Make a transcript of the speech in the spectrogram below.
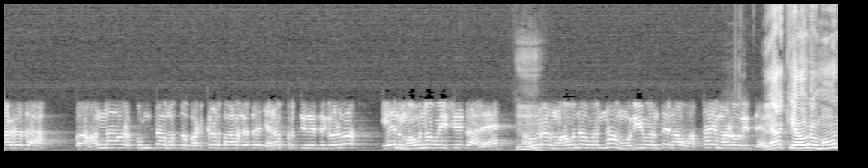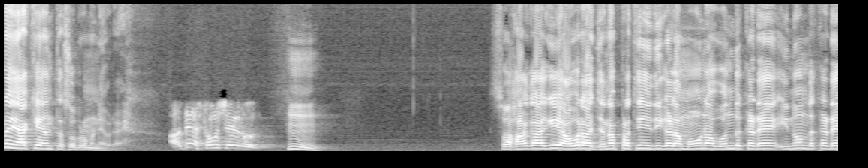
ಭಾಗದ ಹೊನ್ನಾವರ ಕುಮಟಾ ಮತ್ತು ಭಟ್ಕಳ ಭಾಗದ ಜನಪ್ರತಿನಿಧಿಗಳು ಏನ್ ಮೌನ ವಹಿಸಿದ್ದಾರೆ ಅವರ ಮೌನವನ್ನ ಮುರಿಯುವಂತೆ ನಾವು ಒತ್ತಾಯ ಮಾಡೋರಿದ್ದೇವೆ. ಯಾಕೆ ಅವರ ಮೌನ ಯಾಕೆ ಅಂತ ಸುಬ್ರಹ್ಮಣ್ಯ ಅವರೇ ಅದೇ ಸಂಶಯ ಇರೋದು. ಹ್ಮ್. ಸೊ ಹಾಗಾಗಿ ಅವರ ಜನಪ್ರತಿನಿಧಿಗಳ ಮೌನ ಒಂದು ಕಡೆ ಇನ್ನೊಂದು ಕಡೆ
